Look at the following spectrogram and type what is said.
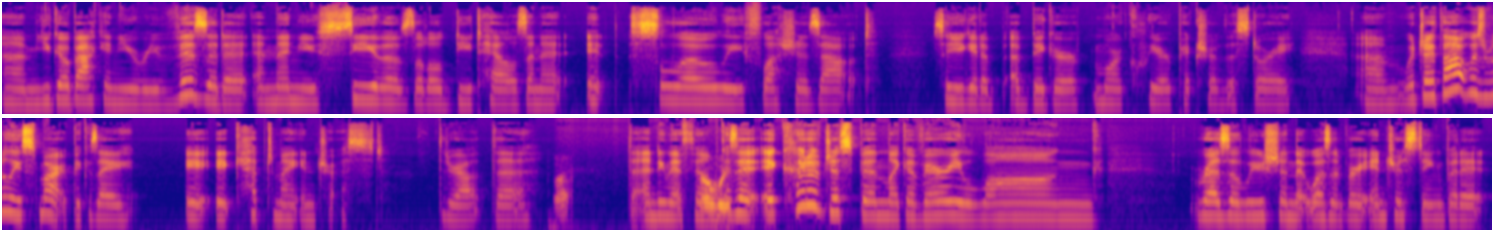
um, you go back and you revisit it, and then you see those little details, and it it slowly flushes out, so you get a, a bigger, more clear picture of the story, um, which I thought was really smart because I it, it kept my interest throughout the the ending that film because it, it could have just been like a very long resolution that wasn't very interesting, but it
